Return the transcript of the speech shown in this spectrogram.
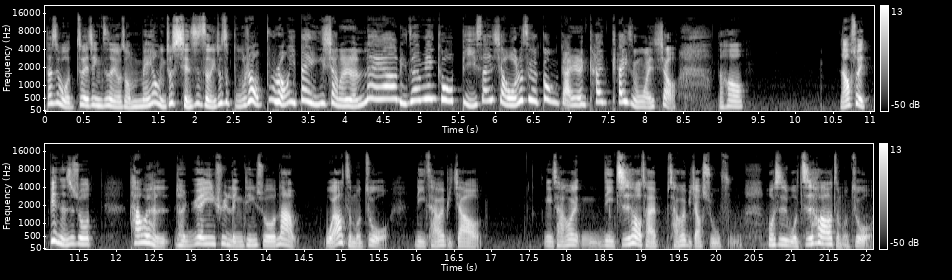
但是我最近真的有种没有，你就显示着你就是不容不容易被影响的人类啊！你在那边跟我比三小，我就是个共感人，开开什么玩笑？然后，然后，所以变成是说，他会很很愿意去聆听，说那我要怎么做，你才会比较。你才会，你之后才才会比较舒服，或是我之后要怎么做，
